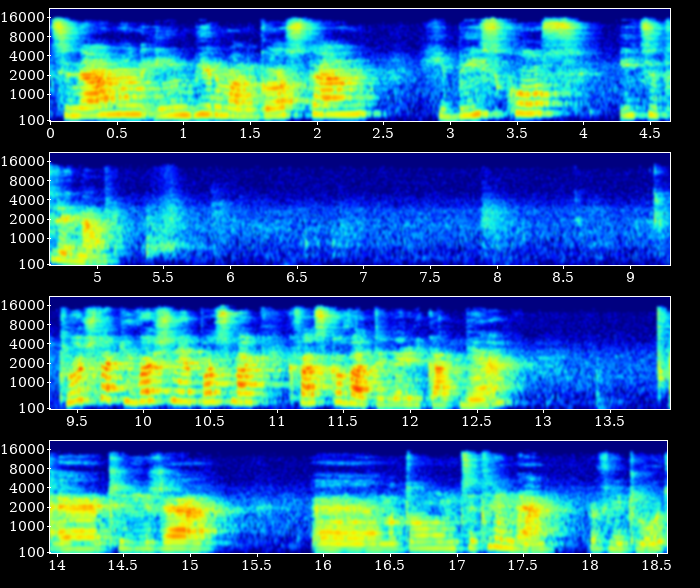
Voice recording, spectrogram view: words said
cynamon, imbir, mangostan, hibiskus i cytryna. Czuć taki właśnie posmak kwaskowaty delikatnie, e, czyli że no tą cytrynę pewnie czuć.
